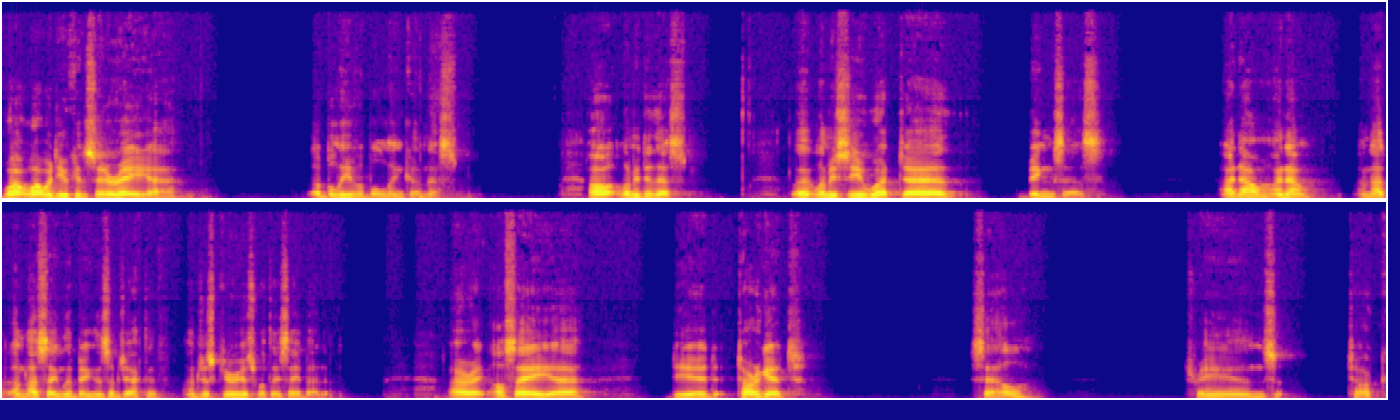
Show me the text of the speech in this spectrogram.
What, what would you consider a, uh, a believable link on this? Oh, let me do this. Let, let me see what uh, Bing says. I know, I know. I'm not, I'm not saying that Bing is objective. I'm just curious what they say about it. All right, I'll say, uh, did Target sell trans tuck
